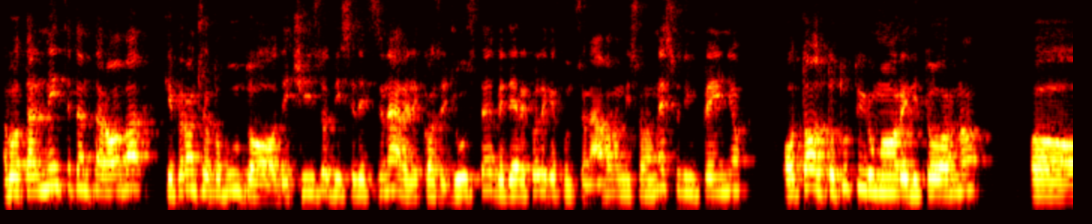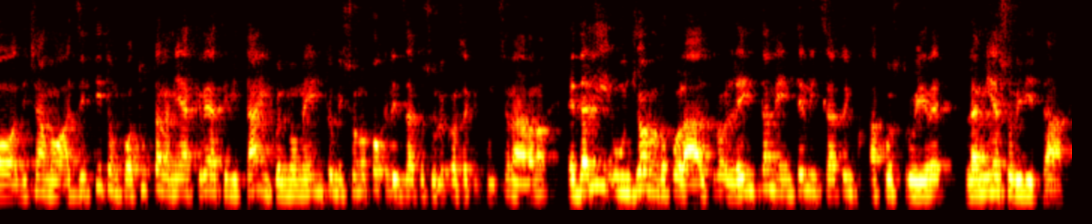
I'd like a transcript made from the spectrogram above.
Avevo talmente tanta roba che però a un certo punto ho deciso di selezionare le cose giuste, vedere quelle che funzionavano, mi sono messo d'impegno, ho tolto tutti i rumori di torno ho diciamo azzittito un po' tutta la mia creatività in quel momento, mi sono focalizzato sulle cose che funzionavano e da lì un giorno dopo l'altro lentamente ho iniziato a costruire la mia solidità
